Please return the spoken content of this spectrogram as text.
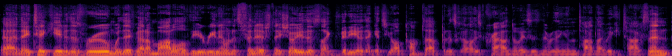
uh, they take you into this room where they've got a model of the arena when it's finished. They show you this like video that gets you all pumped up, and it's got all these crowd noises and everything. And Todd Lewicki talks. then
